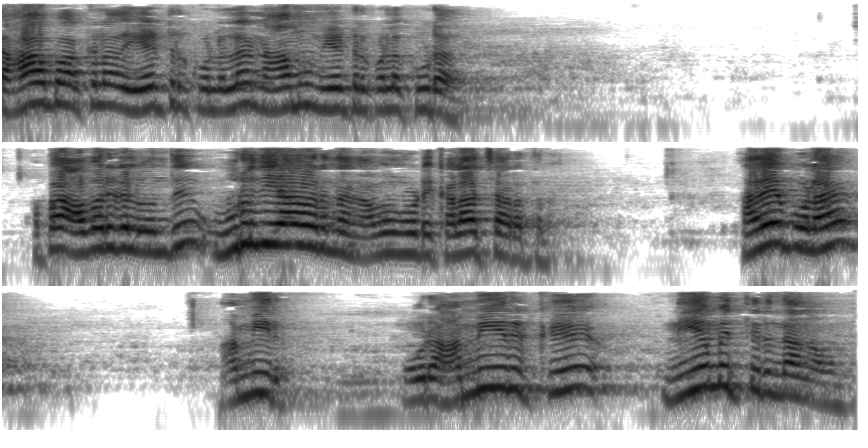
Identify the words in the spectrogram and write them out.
சகாபாக்கள் அதை ஏற்றுக்கொள்ளல நாமும் ஏற்றுக்கொள்ளக்கூடாது. அப்ப அவர்கள் வந்து உறுதியாக இருந்தாங்க அவங்களுடைய கலாச்சாரத்தில். அதே போல அமீர். ஒரு அமீருக்கு நியமித்திருந்தாங்க அவங்க.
